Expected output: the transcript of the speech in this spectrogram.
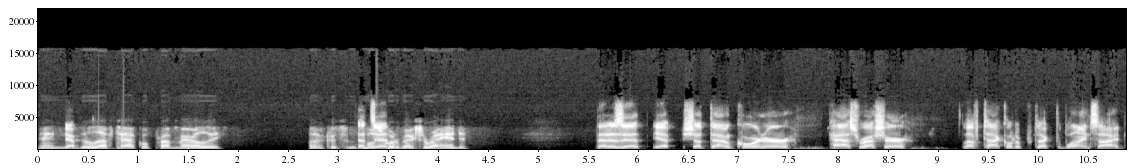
and yep. the left tackle primarily because uh, most it. quarterbacks are right-handed. That is it. Yep, shut down corner, pass rusher, left tackle to protect the blind side.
